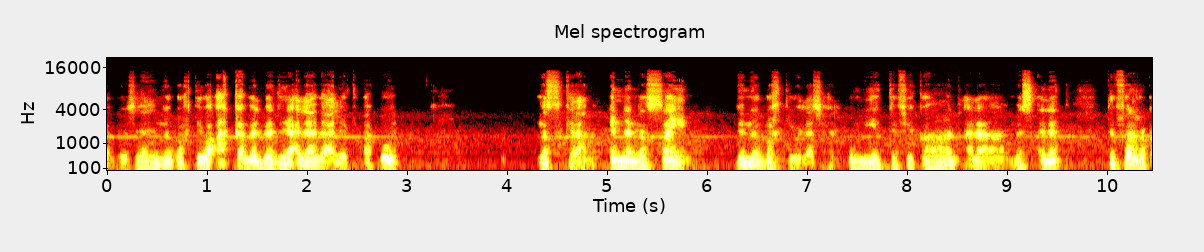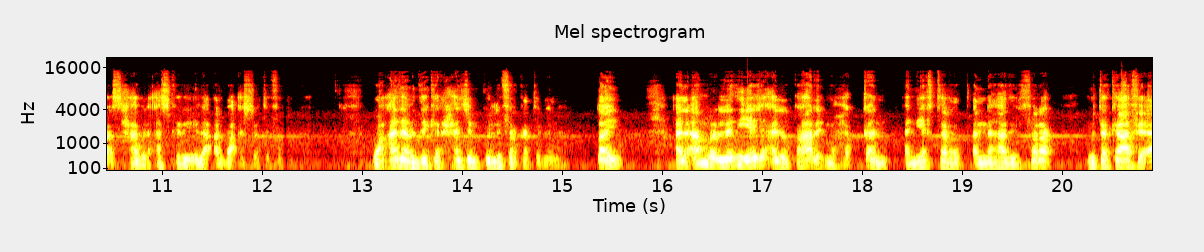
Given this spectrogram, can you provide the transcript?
أبو سهل النوبختي وعقب البدري على ذلك. أقول نص كلامه. إن النصين للنوبختي والأشعري هم يتفقان على مسألة تفرق أصحاب العسكري إلى أربع عشرة فرقة. وعدم ذكر حجم كل فرقة منها طيب الأمر الذي يجعل القارئ محقا أن يفترض أن هذه الفرق متكافئة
